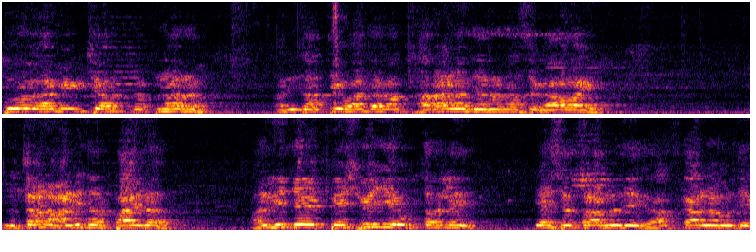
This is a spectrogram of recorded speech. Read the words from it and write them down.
पुरोगामी विचार जपणारं आणि जातीवादाला थारा न देणारं असं गाव आहे. मित्रांनो हल्ली जर पाहिलं हल्ली जे पेशवे जे उतरले या क्षेत्रामध्ये राजकारणामध्ये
